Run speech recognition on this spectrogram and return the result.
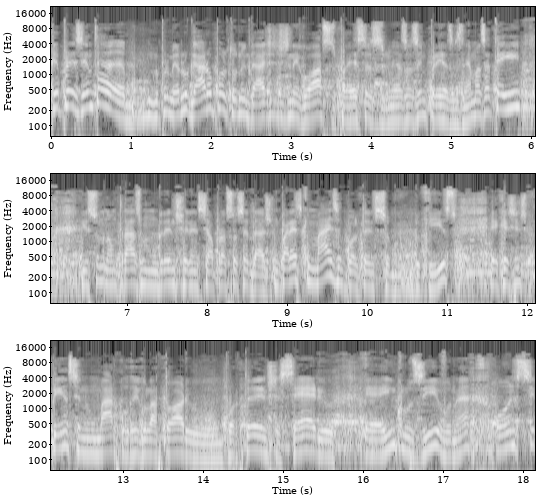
representa, no primeiro lugar, oportunidade de negócios para essas mesmas empresas. Né? Mas até aí isso não traz um grande diferencial para a sociedade. Me parece que mais importante do que isso é que a gente pense num marco regulatório importante, sério, é, inclusivo, né, onde se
